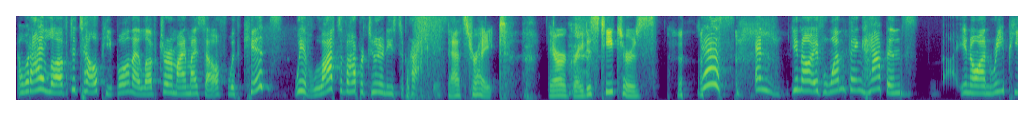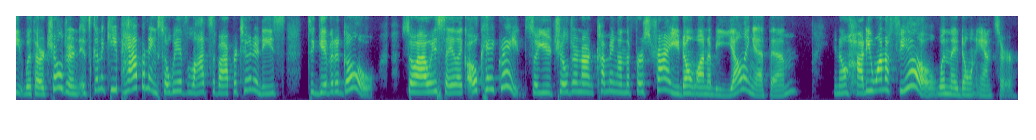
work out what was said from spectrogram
And what I love to tell people, and I love to remind myself with kids, we have lots of opportunities to practice. That's right. They're our greatest teachers yes. And, you know, if one thing happens, you know, on repeat with our children, it's going to keep happening. So we have lots of opportunities to give it a go. So I always say, like, okay, great. So your children aren't coming on the first try. You don't want to be yelling at them. You know, how do you want to feel when they don't answer?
